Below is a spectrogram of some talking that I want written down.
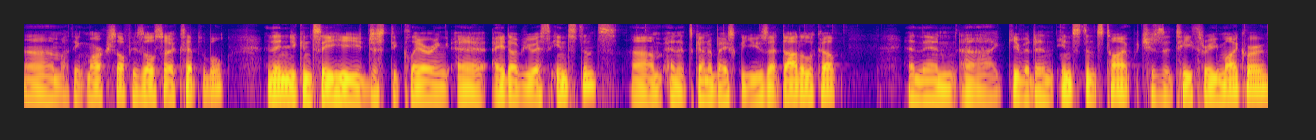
um, I think Microsoft is also acceptable. And then you can see here just declaring a AWS instance, um, and it's going to basically use that data lookup, and then uh, give it an instance type, which is a T3 micro,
